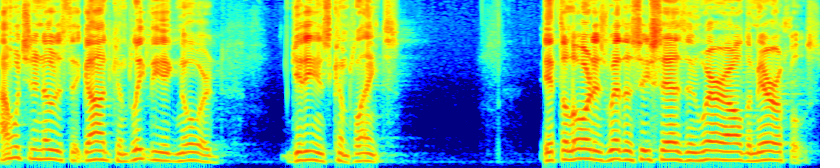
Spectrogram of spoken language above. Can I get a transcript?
I want you to notice that God completely ignored Gideon's complaints. If the Lord is with us, he says, then where are all the miracles?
